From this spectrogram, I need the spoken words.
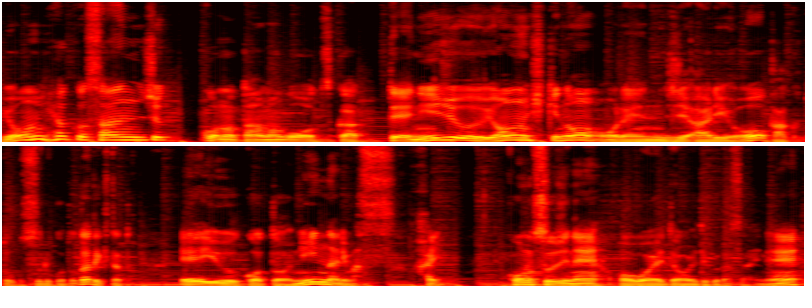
430個の卵を使って24匹のオレンジアリを獲得することができたということになります。はい。この数字ね、覚えておいてくださいね。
